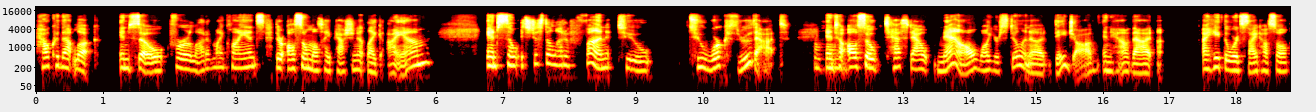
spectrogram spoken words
how could that look? And so for a lot of my clients, they're also multi passionate like I am. And so it's just a lot of fun to to work through that and to mm-hmm. also test out now while you're still in a day job and have that i hate the word side hustle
